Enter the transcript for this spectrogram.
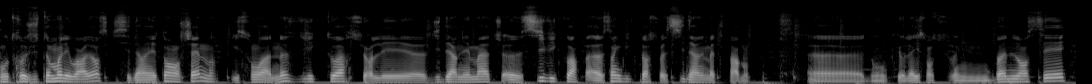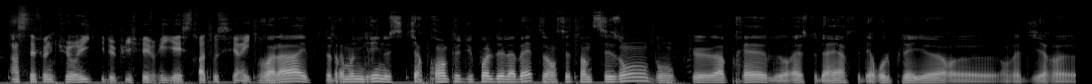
Contre justement les Warriors qui ces derniers temps enchaînent, ils sont à 9 victoires sur les euh, 10 derniers matchs, 6 victoires, 5 victoires sur les 6 derniers matchs, pardon. Euh, donc euh, là, ils sont sur une bonne lancée. Un Stephen Curry qui, depuis février, est stratosphérique. Voilà, et puis tu as Draymond Green aussi qui reprend un peu du poil de la bête en cette fin de saison. Donc euh, après, le reste derrière, c'est des role players, euh, on va dire, euh,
